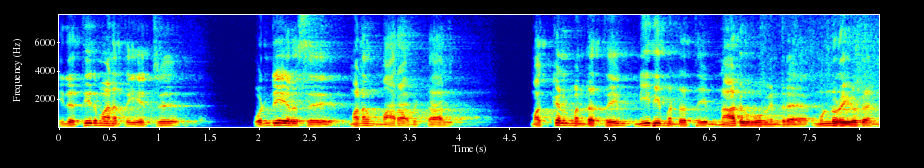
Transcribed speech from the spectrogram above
இந்த தீர்மானத்தை ஏற்று ஒன்றிய அரசு மனம் மாறாவிட்டால் மக்கள் மன்றத்தையும் நீதிமன்றத்தையும் நாடுவோம் என்ற முன்னுரையுடன்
